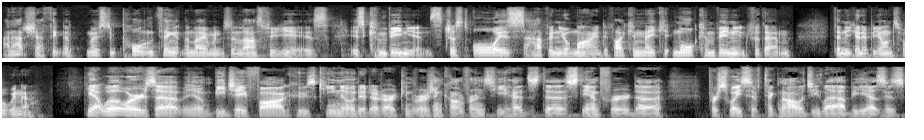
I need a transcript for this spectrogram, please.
and actually, I think the most important thing at the moment in the last few years is convenience. Just always have in your mind, if I can make it more convenient for them, then you're going to be onto a winner. Yeah, well, or as uh, you know, BJ Fogg, who's keynoted at our conversion conference, he heads the Stanford uh, Persuasive Technology Lab. He has his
